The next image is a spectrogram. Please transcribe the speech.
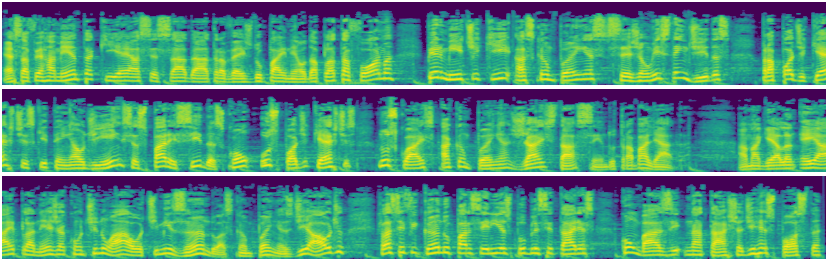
Essa ferramenta, que é acessada através do painel da plataforma, permite que as campanhas sejam estendidas para podcasts que têm audiências parecidas com os podcasts nos quais a campanha já está sendo trabalhada. A Magellan AI planeja continuar otimizando as campanhas de áudio, classificando parcerias publicitárias com base na taxa de resposta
